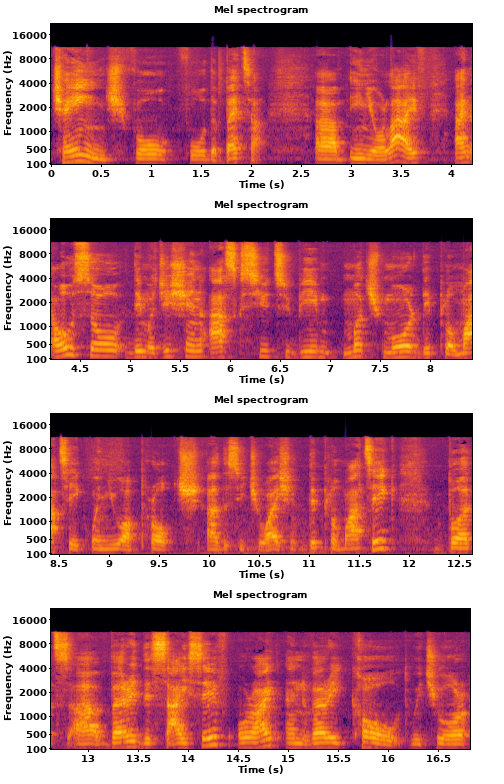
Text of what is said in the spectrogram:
change for for the better um, in your life. And also the magician asks you to be much more diplomatic when you approach uh, the situation. Diplomatic but uh, very decisive all right and very cold with your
